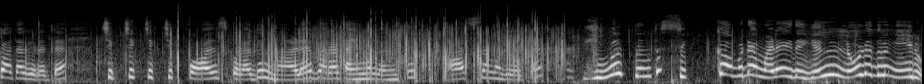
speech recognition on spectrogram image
ಸಖತ್ತಾಗಿರುತ್ತೆ ಚಿಕ್ಕ ಚಿಕ್ಕ ಚಿಕ್ಕ ಚಿಕ್ಕ ಫಾಲ್ಸ್ಗಳು ಅದು ಮಳೆ ಬರೋ ಟೈಮಲ್ಲಂತೂ ಆಸಮ್ ಆಗಿರುತ್ತೆ. ಇವತ್ತಂತೂ ಸಿಕ್ಕಾಪಟ್ಟೆ ಮಳೆ ಇದೆ. ಎಲ್ಲಿ ನೋಡಿದ್ರು ನೀರು.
